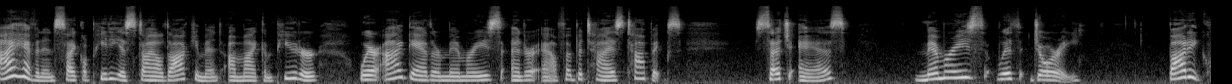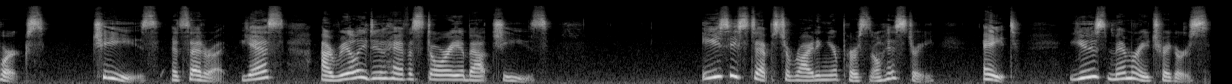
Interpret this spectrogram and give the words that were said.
I have an encyclopedia style document on my computer where I gather memories under alphabetized topics, such as memories with Jory, body quirks, cheese, etc. Yes, I really do have a story about cheese. Easy steps to writing your personal history. 8. Use memory triggers.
